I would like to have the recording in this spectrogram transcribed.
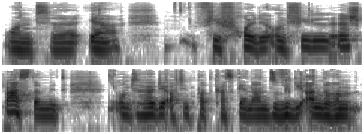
Und äh, ja, viel Freude und viel äh, Spaß damit. Und hör dir auch den Podcast gerne an, so wie die anderen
